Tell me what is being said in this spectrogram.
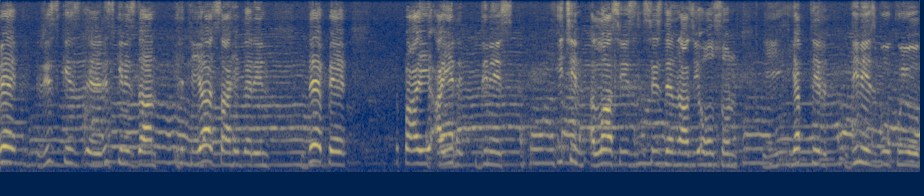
ve rizkiz, e, rizkinizden ihtiyaç sahiplerin de pe pay ayırdınız için Allah siz, sizden razı olsun. Yaptırdınız bu kuyu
